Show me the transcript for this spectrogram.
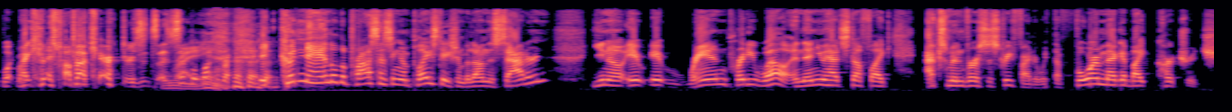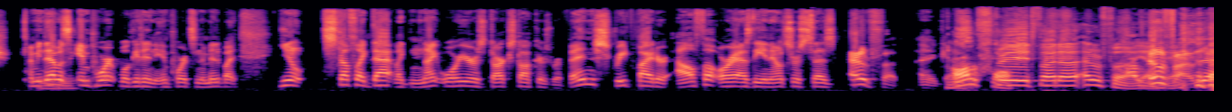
What, why can't I swap out characters? It's a simple Right. button. it couldn't handle the processing on PlayStation, but on the Saturn, you know, it, it ran pretty well. And then you had stuff like X Men versus Street Fighter with the four megabyte cartridge. I mean, that was mm-hmm. import. We'll get into imports in a minute, but you know, stuff like that, like Night Warriors, Darkstalkers Revenge, Street Fighter Alpha, or as the announcer says, Alpha. I guess. Alpha. Street Fighter Alpha. Yeah, Alpha. Yeah,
